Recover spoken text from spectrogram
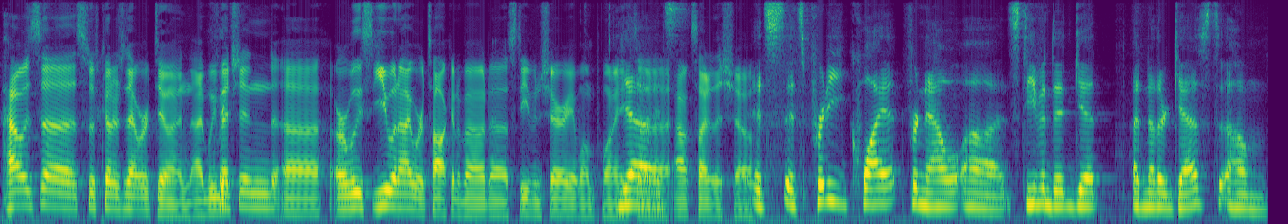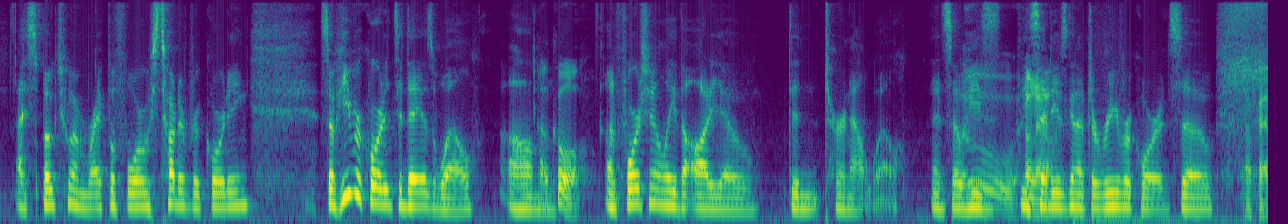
how is uh, Swift Cutters Network doing? Uh, we mentioned, uh, or at least you and I were talking about uh, Stephen Sherry at one point Yeah, uh, outside of the show. It's it's pretty quiet for now. Uh, Steven did get another guest. Um, I spoke to him right before we started recording, so he recorded today as well. Um, oh, cool. Unfortunately, the audio didn't turn out well, and so he's Ooh, he said no. he was gonna have to re-record. So Okay.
